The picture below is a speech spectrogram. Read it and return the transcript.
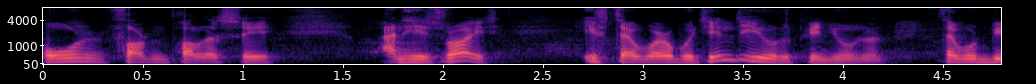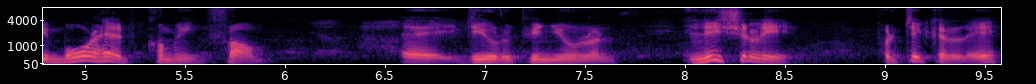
own foreign policy. And he's right. If they were within the European Union, there would be more help coming from uh, the European Union, initially, particularly.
